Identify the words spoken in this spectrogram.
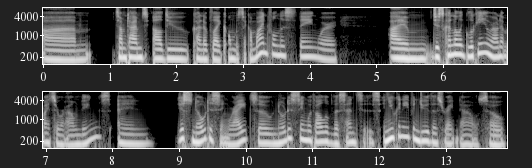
um, sometimes I'll do kind of like almost like a mindfulness thing where I'm just kind of like looking around at my surroundings and just noticing, right? So noticing with all of the senses. And you can even do this right now. So,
